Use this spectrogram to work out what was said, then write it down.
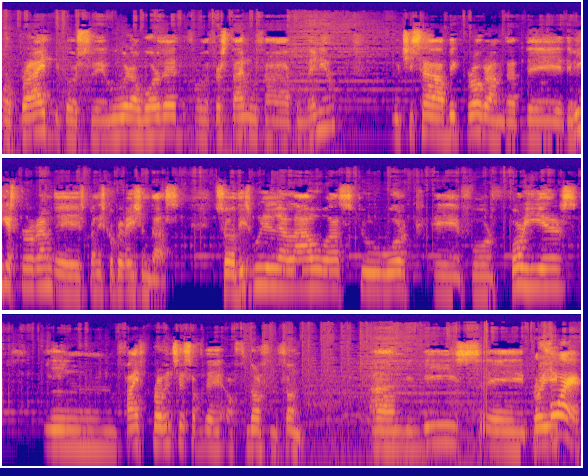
for pride because uh, we were awarded for the first time with a convenio, which is a big program that the, the biggest program the Spanish cooperation does. So this will allow us to work uh, for four years in five provinces of the of North Luzon. And in this uh, project, four.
